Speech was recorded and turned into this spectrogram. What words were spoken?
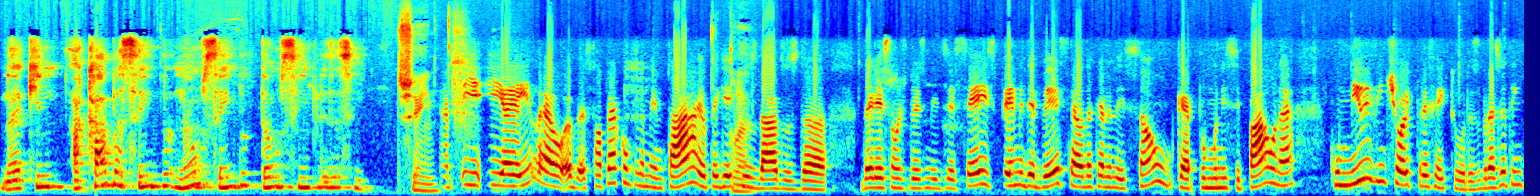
né, que acaba sendo não sendo tão simples assim. Sim. É, e, e aí, Léo, só para complementar, eu peguei claro. aqui os dados da, da eleição de 2016. PMDB saiu daquela eleição, que é para o municipal, né? Com 1.028 prefeituras. O Brasil tem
